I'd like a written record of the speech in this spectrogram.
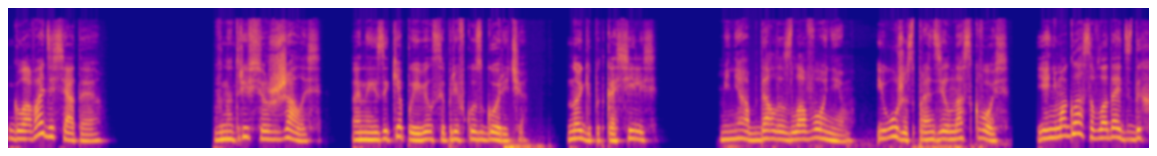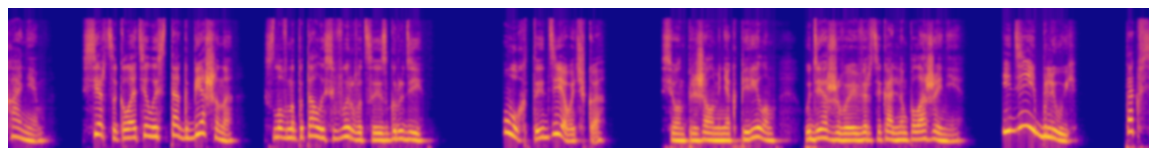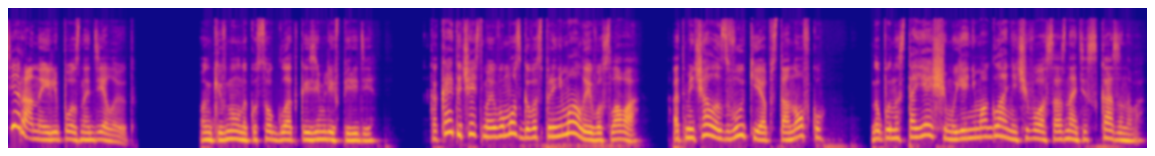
Глава десятая. Внутри все сжалось, а на языке появился привкус горечи. Ноги подкосились. Меня обдало зловонием, и ужас пронзил насквозь. Я не могла совладать с дыханием. Сердце колотилось так бешено, словно пыталось вырваться из груди. «Ух ты, девочка!» Сион прижал меня к перилам, удерживая в вертикальном положении. «Иди и блюй!» Так все рано или поздно делают». Он кивнул на кусок гладкой земли впереди. Какая-то часть моего мозга воспринимала его слова, отмечала звуки и обстановку, но по-настоящему я не могла ничего осознать из сказанного,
